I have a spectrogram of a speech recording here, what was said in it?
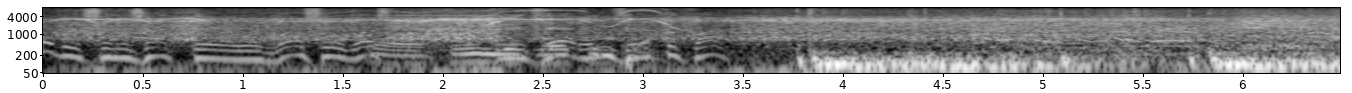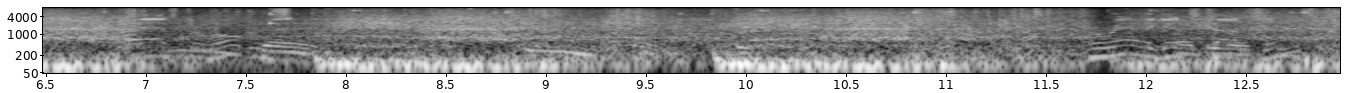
Roberson is out there with Russell Westbrook. It's Adams at the five. Pass to Roberson. Durant against Thompson.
